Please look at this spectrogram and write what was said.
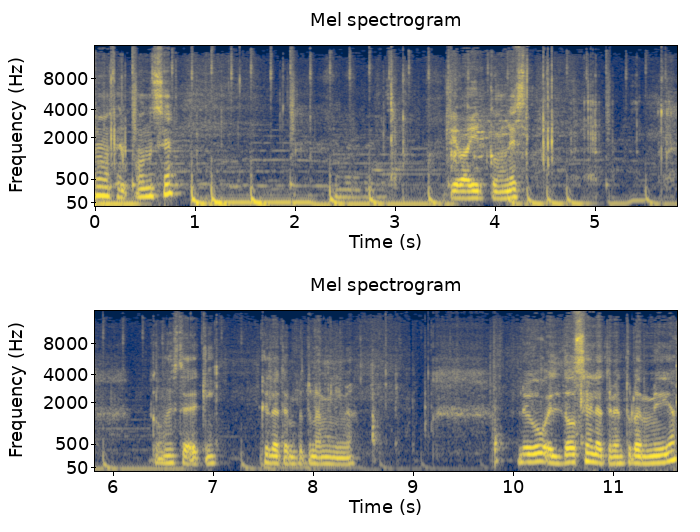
vamos al 11, que va a ir con este, con este de aquí, que es la temperatura mínima. Luego el 12 la temperatura media.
